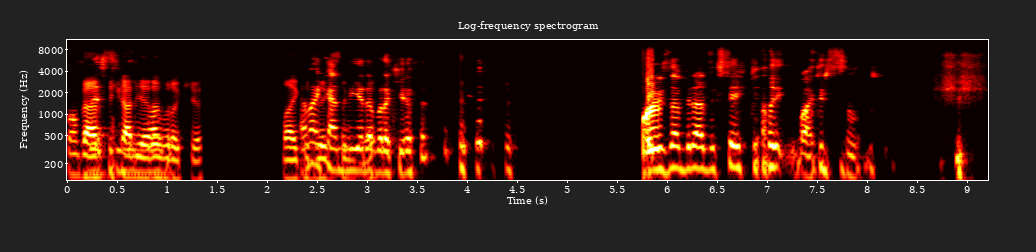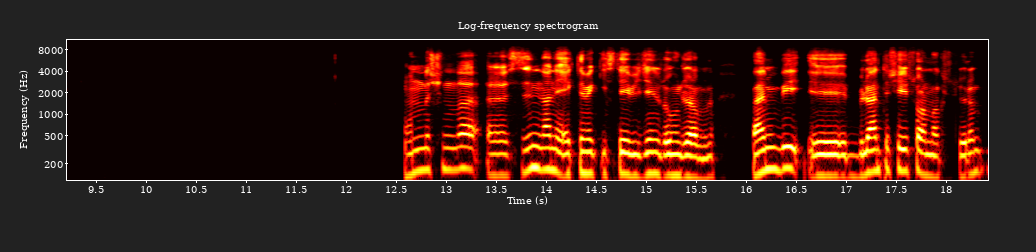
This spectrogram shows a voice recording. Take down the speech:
komple Vertikal yere vardı. bırakıyor. Michael Hemen Jackson kendini yere bırakıyor. o yüzden birazcık safe bir wide receiver. Onun dışında e, sizin hani eklemek isteyebileceğiniz oyuncular mı? Ben bir e, Bülent'e şeyi sormak istiyorum.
